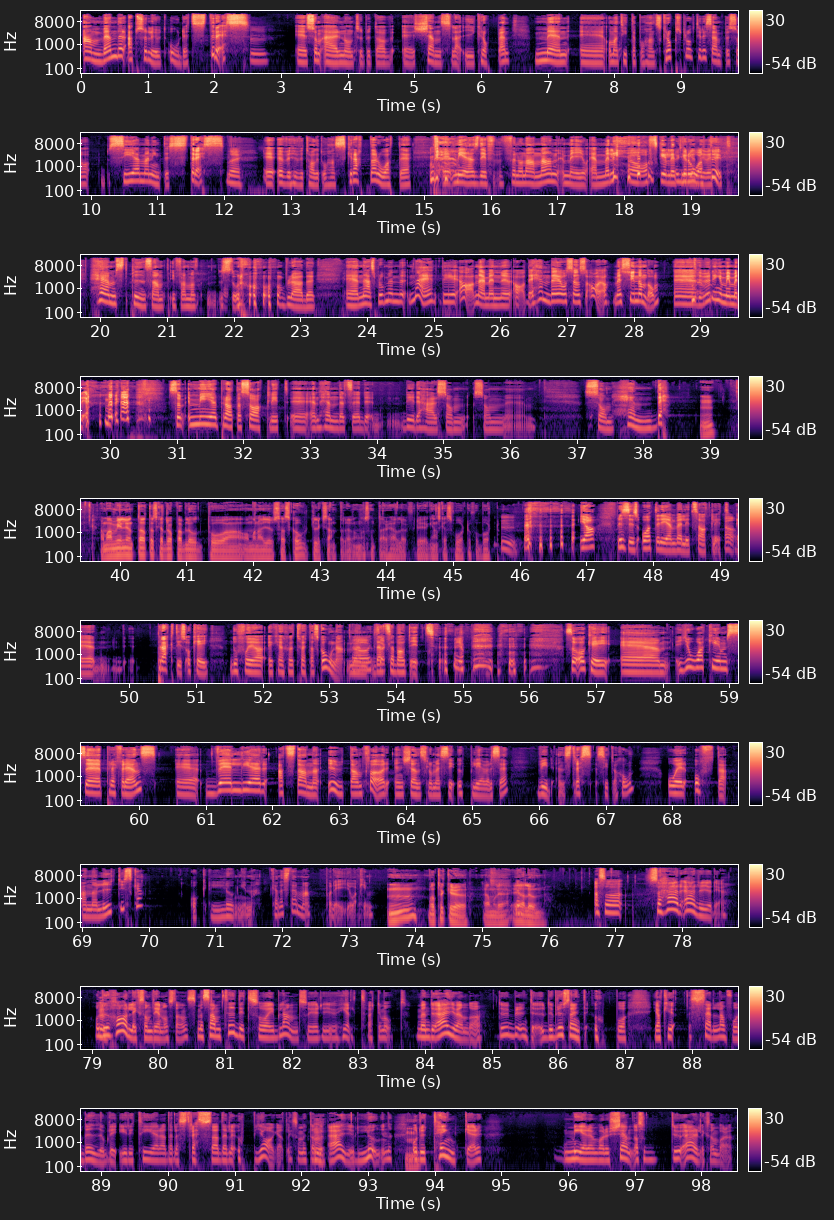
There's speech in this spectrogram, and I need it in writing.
Använder absolut ordet stress Mm. Eh, som är någon typ av eh, känsla i kroppen. Men eh, om man tittar på hans kroppsspråk till exempel så ser man inte stress Nej. eh, överhuvudtaget och han skrattar åt det eh, medan det för någon annan, mig och Emily Ja. skulle tycka att det var hemskt pinsamt ifall man står och blöder eh, näsblod. Men nej, det, ja, nej men, eh, ja, det hände och sen så, ja, ja, men synd om dem. Eh, det väl inget mer med det. Så mer prata sakligt eh, än händelse. Det, det är det här som, som, eh, som hände. Mm. Ja, man vill ju inte att det ska droppa blod på om man har ljusa skor till exempel eller något sånt där heller för det är ganska svårt att få bort. Mm. Ja, precis. Återigen väldigt sakligt. Ja. Eh, praktiskt, okej, då får jag eh, kanske tvätta skorna, men Ja, that's about it. Så okej, eh, Joakims eh, preferens eh, väljer att stanna utanför en känslomässig upplevelse vid en stresssituation och är ofta analytiska och lugna. Kan det stämma på dig, Joakim? Mm, vad tycker du Emelie? Är jag lugn? Alltså, så här är det ju det. Och Mm. du har liksom det någonstans. Men samtidigt så ibland så är det ju helt tvärt emot. Men du är ju ändå... Du, du brusar inte upp och jag kan ju sällan få dig att bli irriterad eller stressad eller uppjagad. Liksom, utan Mm. du är ju lugn. Mm. Och du tänker mer än vad du känner. Alltså, du är liksom bara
